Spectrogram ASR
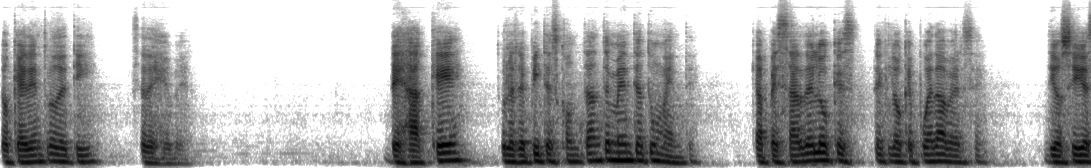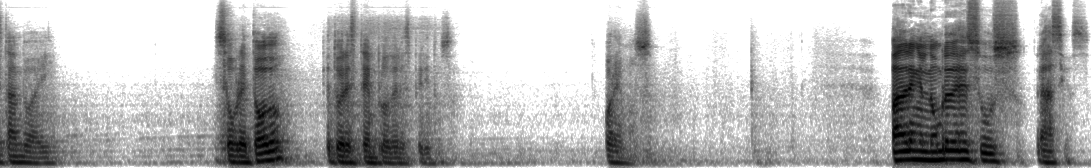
lo que hay dentro de ti se deje ver. Deja que tú le repites constantemente a tu mente a pesar de lo que, lo que pueda verse, Dios sigue estando ahí. Y sobre todo, que tú eres templo del Espíritu Santo. Oremos. Padre, en el nombre de Jesús, gracias.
